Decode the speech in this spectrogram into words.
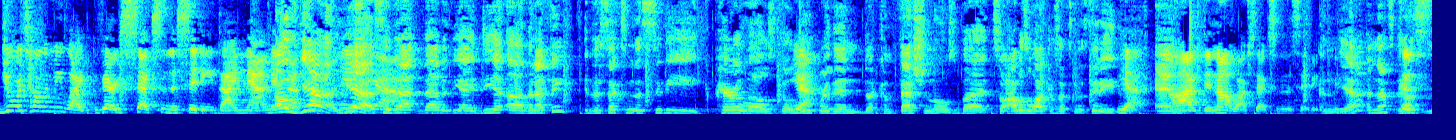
you were telling me like very Sex in the City dynamic. Oh that's yeah, yeah, So that that the idea of, and I think the Sex in the City parallels go Yeah. deeper than the confessionals. But so I was watching Sex in the City. yeah, and, I did not watch Sex in the City and yeah, and that's because.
